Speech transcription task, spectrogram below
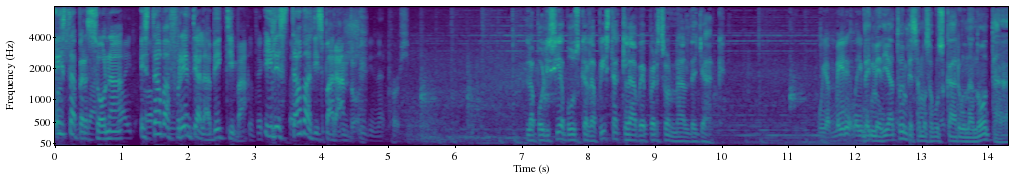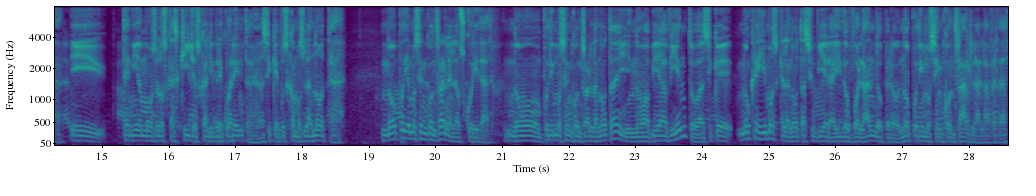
Esta persona estaba frente a la víctima y le estaba disparando. La policía busca la pista clave personal de Jack. De inmediato empezamos a buscar una nota y teníamos los casquillos calibre 40, así que buscamos la nota. No podíamos encontrarla en la oscuridad. No pudimos encontrar la nota y no había viento, así que no creímos que la nota se hubiera ido volando, pero no pudimos encontrarla, la verdad.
